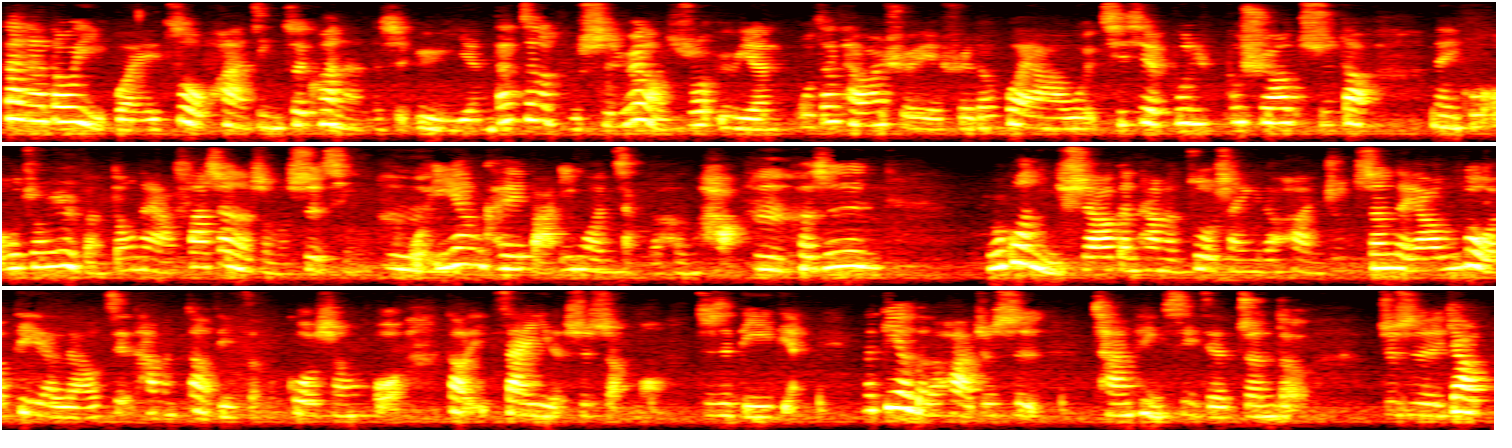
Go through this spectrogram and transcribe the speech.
大家都以为做跨境最困难的是语言，但真的不是。因为老实说，语言我在台湾学也学得会啊。我其实也不不需要知道美国、欧洲、日本、东南亚发生了什么事情，我一样可以把英文讲得很好。嗯。可是，如果你是要跟他们做生意的话，你就真的要落地的了解他们到底怎么过生活，到底在意的是什么，这是第一点。那第二个的话，就是产品细节真的就是要。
